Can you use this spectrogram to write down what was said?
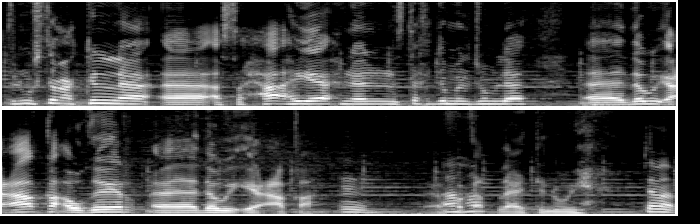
في المجتمع كلنا آه، أصحاء. هي إحنا نستخدم الجملة آه، ذوي إعاقة أو غير ذوي إعاقة. فقط لا تنويه تمام.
